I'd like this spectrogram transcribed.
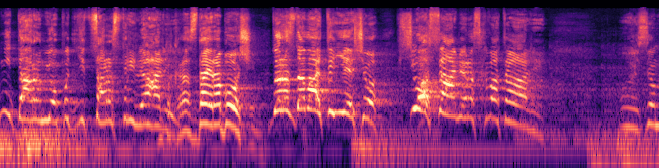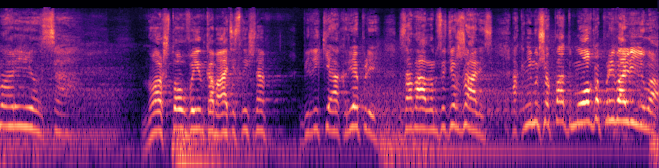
Недаром его под лица расстреляли. Так раздай рабочим. Да раздавать-то нечего. Все сами расхватали. Ой, заморился. Ну а что в военкомате слышно? Беляки окрепли, завалом задержались, а к ним еще подмога привалила.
